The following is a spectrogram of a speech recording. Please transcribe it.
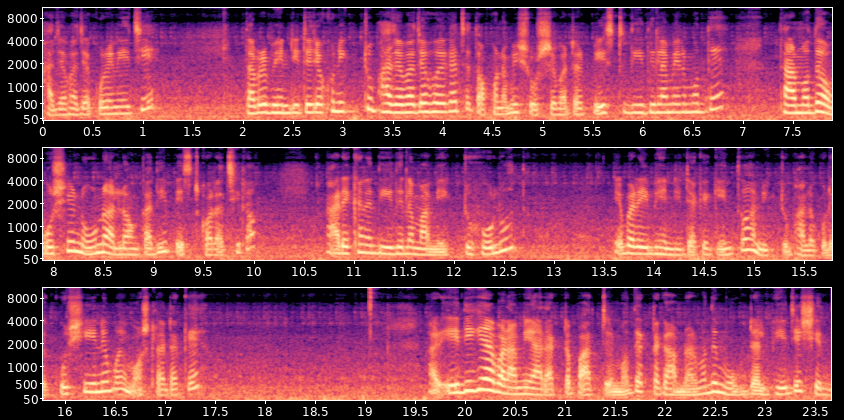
ভাজা ভাজা করে নিয়েছি। তারপরে ভেন্ডিটা যখন একটু ভাজা ভাজা হয়ে গেছে, তখন আমি সর্ষে বাটার পেস্ট দিয়ে দিলাম এর মধ্যে। তার মধ্যে অবশ্যই নুন আর লঙ্কা দিয়ে পেস্ট করা ছিল। আর এখানে দিয়ে দিলাম আমি একটু হলুদ। এবার এই ভেন্ডিটাকে কিন্তু আমি একটু ভালো করে কষিয়ে নেব এই মশলাটাকে। আর এদিকে আবার আমি আর একটা পাত্রের মধ্যে, একটা গামলার মধ্যে মুগ ডাল ভেজে সেদ্ধ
